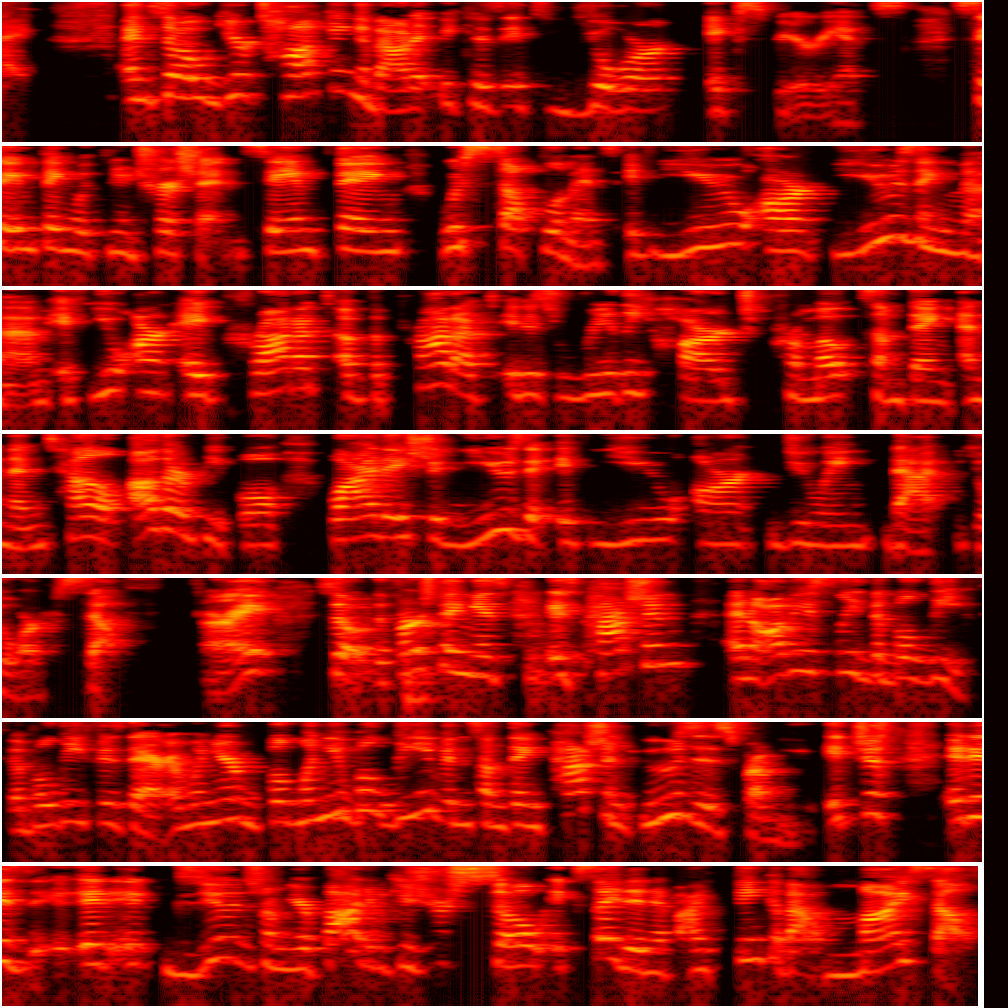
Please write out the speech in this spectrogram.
and so you're talking about it because it's your experience. Same thing with nutrition. Same thing with supplements. If you aren't using them if you aren't a product of the product it is really hard to promote something and then tell other people why they should use it if you aren't doing that yourself. All right? So the first thing is is passion and obviously the belief. The belief is there. And when you're but when you believe in something passion oozes from you. It just it is it, it exudes from your body because you're so excited. And if i think about myself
